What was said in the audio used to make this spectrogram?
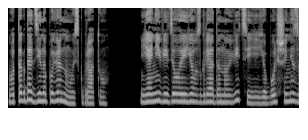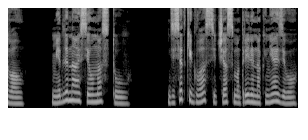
Вот тогда Дина повернулась к брату. Я не видела ее взгляда, но Витя ее больше не звал. Медленно осел на стул. Десятки глаз сейчас смотрели на Князеву,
